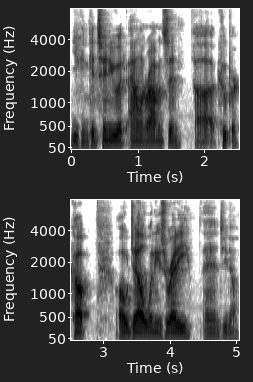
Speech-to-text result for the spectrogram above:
you can continue it. Allen Robinson, uh, Cooper Kupp, Odell when he's ready, and you know,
